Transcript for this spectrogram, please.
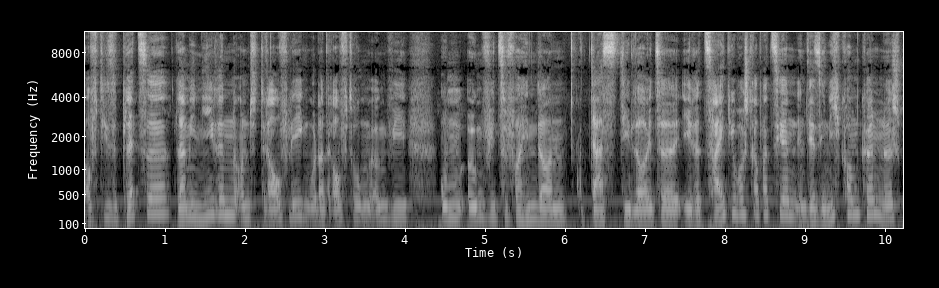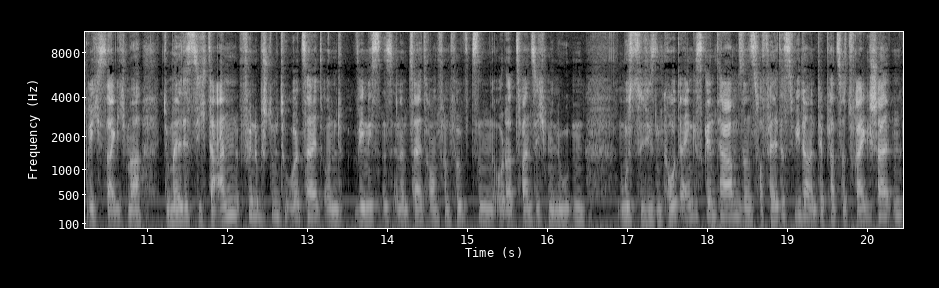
auf diese Plätze laminieren und drauflegen oder draufdrucken irgendwie, um irgendwie zu verhindern, dass die Leute ihre Zeit überstrapazieren, in der sie nicht kommen können. Ne? Sprich, sage ich mal, du meldest dich da an für eine bestimmte Uhrzeit und wenigstens in einem Zeitraum von 15 oder 20 Minuten musst du diesen Code eingescannt haben, sonst verfällt es wieder und der Platz wird freigeschalten.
